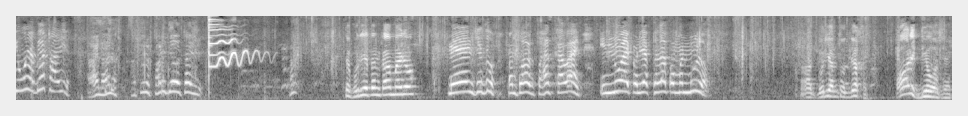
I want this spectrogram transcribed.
ઈ હું બેઠા હે. હાલ હાલ. આ તું પાડી દેવો થાય. તે ભૂરીએ તને કામ આવ્યો મેં એમ કીધું પણ થોડોક ભાત ખાવાય. એ નો આય પણ એક ફલાકો મન મૂલો આ ભૂરિયાને તો દેખાય. પાડી દેવો છે.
